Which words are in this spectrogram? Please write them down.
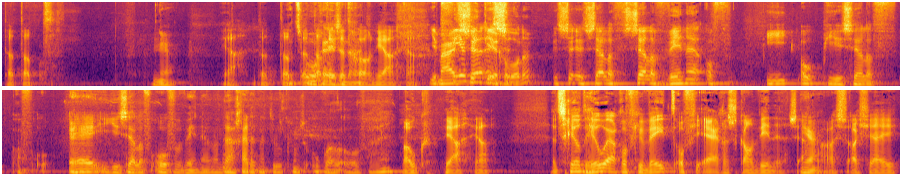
dat, dat, Ja. ja, dat, Dat dat, is dat, is het gewoon. Ja, ja. Je hebt Maar 14 ze- keer gewonnen. Zelf, zelf winnen of op jezelf, of eh, jezelf overwinnen. Want daar gaat het natuurlijk soms ook wel over. Hè? Ook, ja, ja. Het scheelt heel erg of je weet of je ergens kan winnen, zeg Ja. maar. Als, als jij...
